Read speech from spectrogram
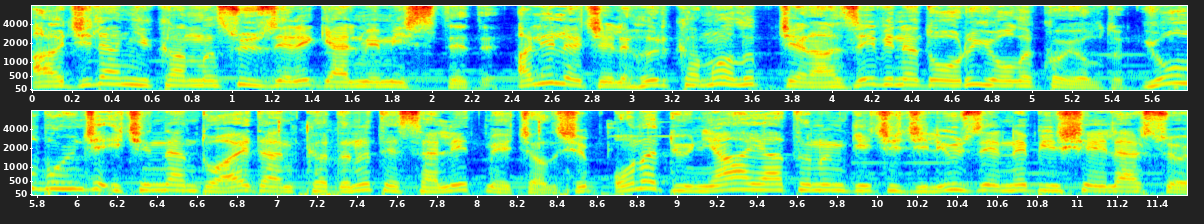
acilen yıkanması üzere gelmemi istedi. Alelacele hırkamı alıp cenaze evine doğru yola koyulduk. Yol boyunca içinden dua eden kadını teselli etmeye çalışıp ona dünya hayatının geçiciliği üzerine bir şeyler söyledim.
